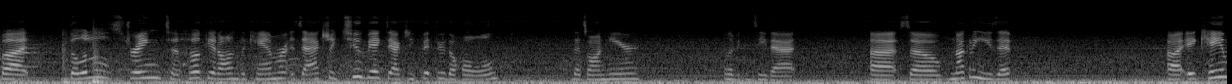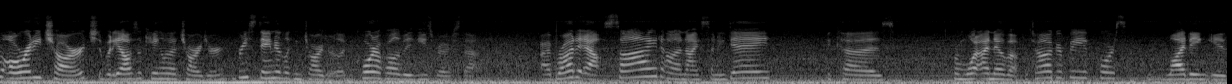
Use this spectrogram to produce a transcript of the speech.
but the little string to hook it onto the camera is actually too big to actually fit through the hole that's on here. I don't know if you can see that. Uh, so I'm not going to use it. Uh, it came already charged, but it also came with a charger. Pretty standard looking charger. Like the cord I'll probably be used for other stuff. I brought it outside on a nice sunny day because from what I know about photography, of course, lighting is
